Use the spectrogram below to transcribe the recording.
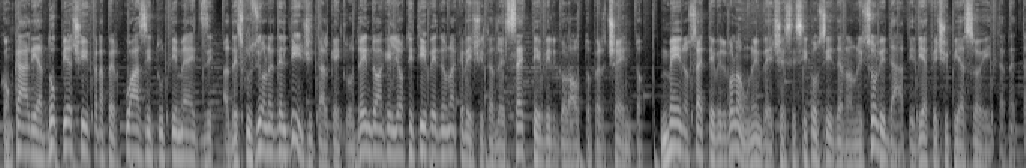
con cali a doppia cifra per quasi tutti i mezzi, ad esclusione del digital che includendo anche gli OTT vede una crescita del 7,8%, meno 7,1% invece se si considerano i soli dati di FCPSO Internet.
